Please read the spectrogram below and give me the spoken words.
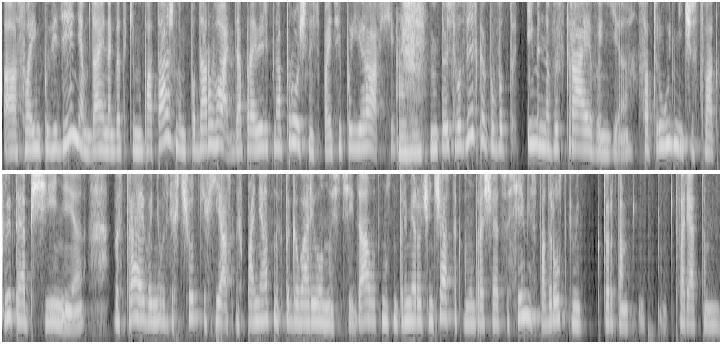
а, своим поведением, да, иногда таким эпатажным, подорвать, да, проверить на прочность, пойти по иерархии. Угу. То есть вот здесь как бы вот именно выстраивание сотрудничества, открытое общение, выстраивание вот этих четких, ясных ясных, понятных договоренностей. Да? Вот, ну, например, очень часто к нам обращаются семьи с подростками, которые там творят там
